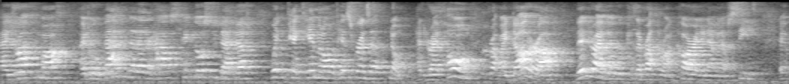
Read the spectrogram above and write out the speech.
I dropped him off. I drove back to that other house, picked those two back up, went and picked him and all of his friends up. No, I had to drive home, drop my daughter off, then drive over because I brought the wrong car. I didn't have enough seats. It,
